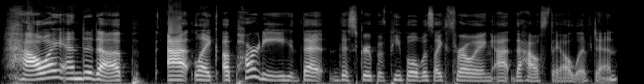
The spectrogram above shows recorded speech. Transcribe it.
how I ended up at like a party that this group of people was like throwing at the house they all lived in.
